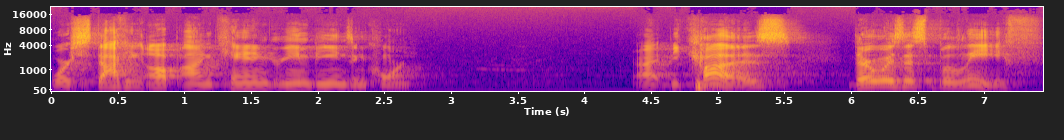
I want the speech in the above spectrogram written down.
were stocking up on canned green beans and corn. Right? Because there was this belief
